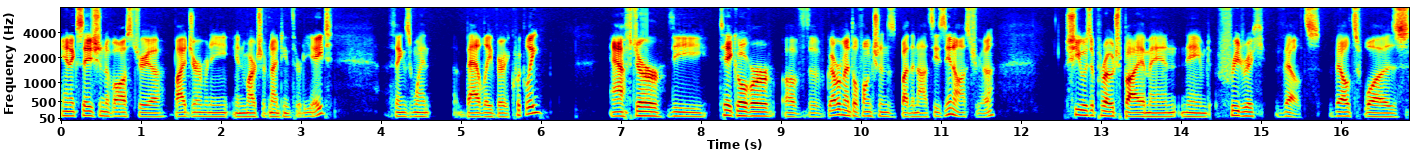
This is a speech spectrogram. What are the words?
annexation of Austria by Germany in March of 1938, things went badly very quickly. After the takeover of the governmental functions by the Nazis in Austria, she was approached by a man named Friedrich Welz. Welz was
